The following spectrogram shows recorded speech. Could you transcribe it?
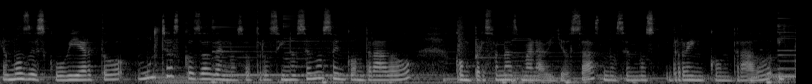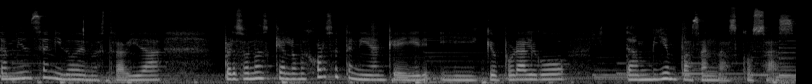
hemos descubierto muchas cosas de nosotros y nos hemos encontrado con personas maravillosas, nos hemos reencontrado y también se han ido de nuestra vida personas que a lo mejor se tenían que ir y que por algo también pasan las cosas.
